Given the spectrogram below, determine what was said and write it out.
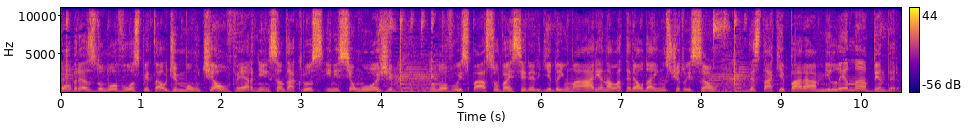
Obras do novo Hospital de Monte Alverne, em Santa Cruz, iniciam hoje. O novo espaço vai ser erguido em uma área na lateral da instituição. Destaque para Milena Bender.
